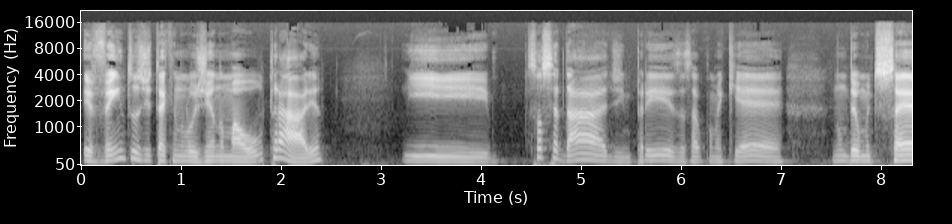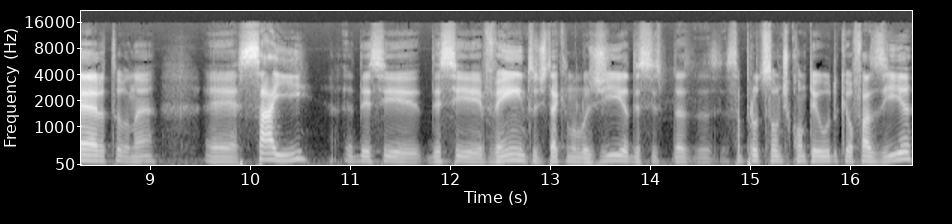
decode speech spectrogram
eventos de tecnologia numa outra área e sociedade, empresa, sabe como é que é? Não deu muito certo, né? É, desse, desse evento de tecnologia, desse, da- dessa produção de conteúdo que eu fazia.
